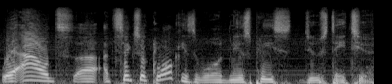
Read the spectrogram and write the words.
we're out uh, at six o'clock. Is the world news. Please do stay tuned.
